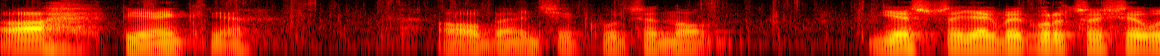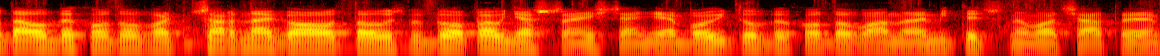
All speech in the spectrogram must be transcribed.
Ach, pięknie. O, będzie, kurczę, no jeszcze jakby kurczę się udało wyhodować czarnego, to już by było pełnia szczęścia, nie? Bo i tu wyhodowane mityczne łaciaty.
